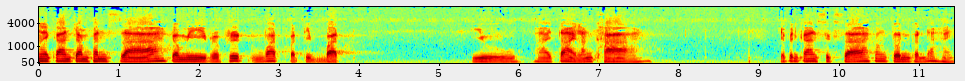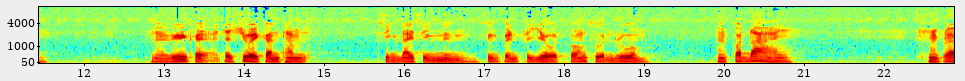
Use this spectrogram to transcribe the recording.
ในการจำพรรษาก็มีประพฤติวัดปฏิบัติ อยู่ภายใต้หลังคา จะเป็นการศึกษาของตนก็ได้ หรือก็จะช่วยกันทำสิ่งใดสิ่งหนึ่ง ซึ่งเป็นประโยชน์ของส่วนรวม ก็ได้เรา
